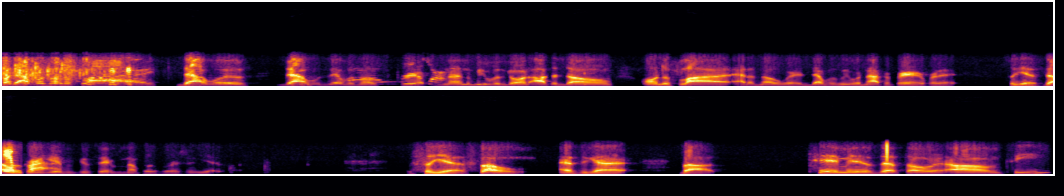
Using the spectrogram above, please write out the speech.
But that was on the fly. that was that was there was no script, nothing. We was going out the dome on the fly out of nowhere. That was we were not preparing for that. So yes, that was pretty good considering no preparation. Yes. So yeah, so as we got about ten minutes left over, um, T,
